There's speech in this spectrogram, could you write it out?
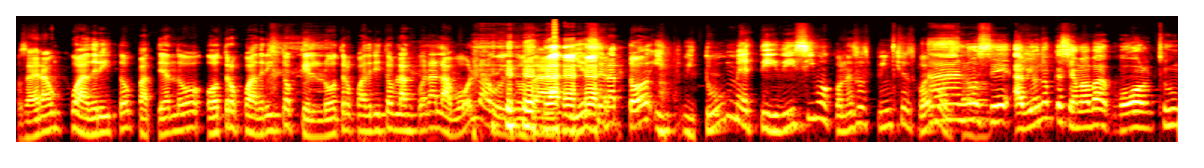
o sea, era un cuadrito pateando otro cuadrito que el otro cuadrito blanco era la bola, güey. O sea, y ese era todo. Y, y tú metidísimo con esos pinches juegos. Ah, no sé, había uno que se llamaba Goal 2,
